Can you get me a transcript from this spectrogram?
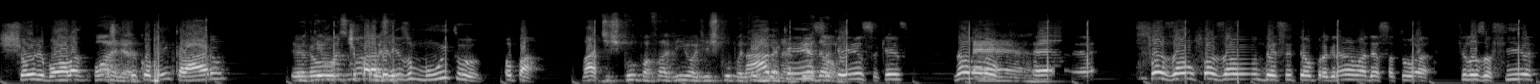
Show de bola. Olha, ficou bem claro. Eu, eu te parabenizo coisa. muito. Opa, vai. Desculpa, Flavinho, desculpa. Nada, termina. que Perdão. isso, que isso, que isso. Não, não, é... não. É, é, fãzão, fãzão desse teu programa, dessa tua filosofia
